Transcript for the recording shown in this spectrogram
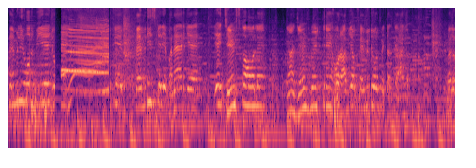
फैमिली हॉल भी है जो कि फैमिलीज़ के लिए बनाया गया है। ये जेंट्स का हॉल है। यहाँ जेंट्स बैठते हैं और अभी हम फैमिली हॉल पे चलते हैं। आ जाओ चलो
